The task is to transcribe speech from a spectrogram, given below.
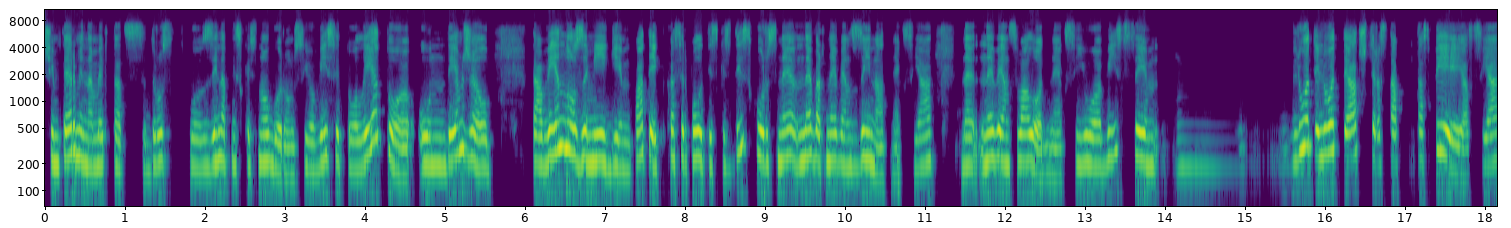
šim terminam ir tāds drusku zinātniskais nogurums, jo visi to lieto, un, diemžēl, tā viennozīmīgi pateikt, kas ir politisks diskurs, ne, nevar neviens zinātnieks, ja? ne, neviens valodnieks, jo visi mm, ļoti, ļoti atšķiras tā, tās pieejas. Ja?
